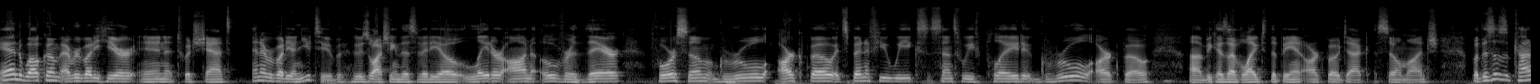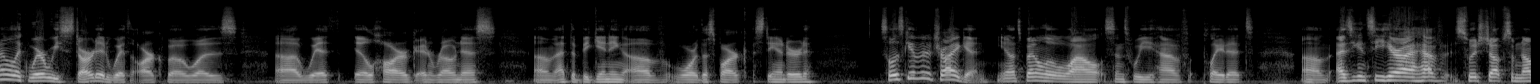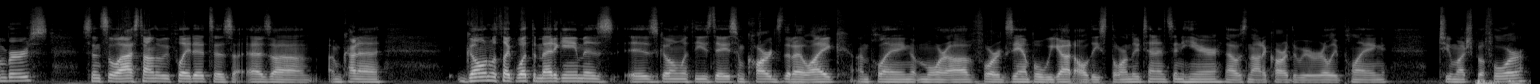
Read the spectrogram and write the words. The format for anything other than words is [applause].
And welcome everybody here in Twitch chat and everybody on YouTube who's watching this video later on over there for some Gruul Arkbow. It's been a few weeks since we've played Gruul Arkbow uh, because I've liked the Bant Arkbow deck so much. But this is kind of like where we started with Arkbow was uh, with Ilharg and Ronus um, at the beginning of War of the Spark standard. So let's give it a try again. You know, it's been a little while since we have played it. Um, as you can see here, I have switched up some numbers since the last time that we played it. As as uh, I'm kind of going with like what the metagame is is going with these days. Some cards that I like. I'm playing more of. For example, we got all these Thorn Lieutenants in here. That was not a card that we were really playing too much before,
